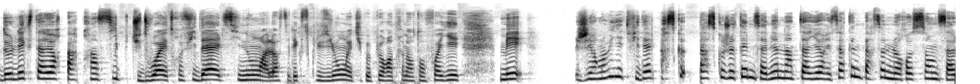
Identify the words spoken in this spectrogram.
de l'extérieur par principe, tu dois être fidèle, sinon alors c'est l'exclusion et tu peux plus rentrer dans ton foyer. Mais j'ai envie d'être fidèle parce que, parce que je t'aime, ça vient de l'intérieur. Et certaines personnes le ressentent, ça.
